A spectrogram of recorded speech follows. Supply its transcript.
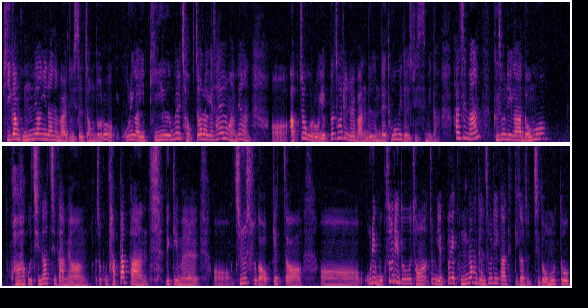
비강 공명이라는 말도 있을 정도로 우리가 이 비음을 적절하게 사용하면 어, 앞쪽으로 예쁜 소리를 만드는데 도움이 될 수 있습니다. 하지만 그 소리가 너무 과하고 지나치다면 조금 답답한 느낌을 어, 지울 수가 없겠죠. 어, 우리 목소리도 저, 좀 예쁘게 공명된 소리가 듣기가 좋지 너무 또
